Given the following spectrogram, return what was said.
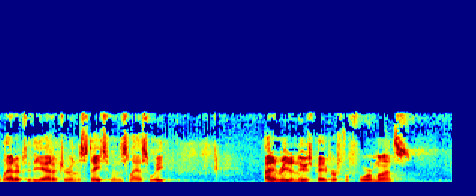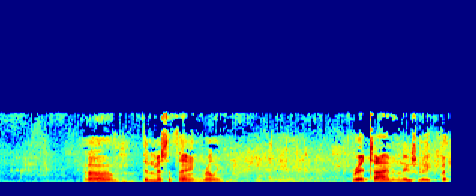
letter to the editor in the Statesman this last week. I didn't read a newspaper for four months. Um, didn't miss a thing, really. Read Time and Newsweek, but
